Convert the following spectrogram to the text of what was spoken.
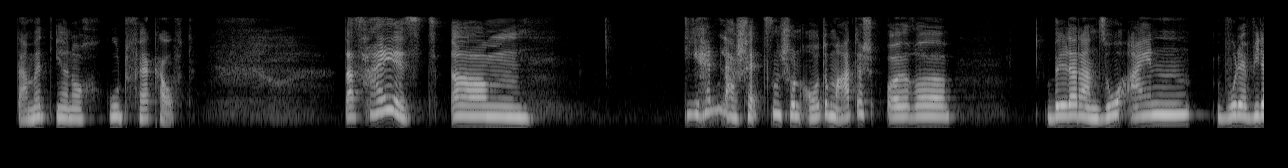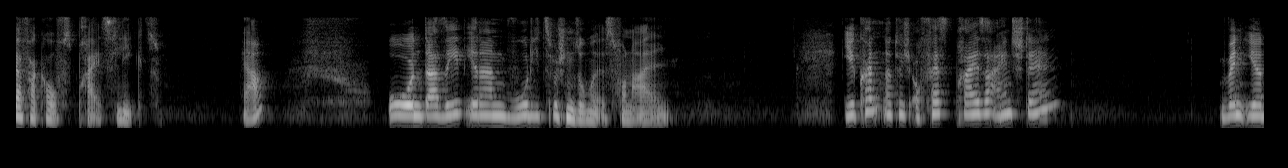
damit ihr noch gut verkauft. Das heißt, ähm, die Händler schätzen schon automatisch eure Bilder dann so ein, wo der Wiederverkaufspreis liegt. Ja? Und da seht ihr dann, wo die Zwischensumme ist von allen. Ihr könnt natürlich auch Festpreise einstellen. Wenn ihr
